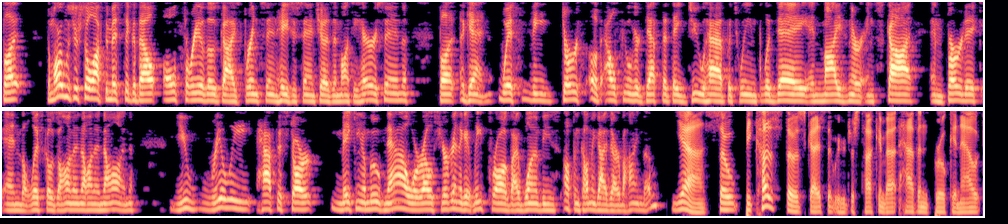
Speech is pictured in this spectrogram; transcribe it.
But the Marlins are still optimistic about all three of those guys, Brinson, Jesus Sanchez, and Monte Harrison. But again, with the dearth of outfielder depth that they do have between Bleday and Misner and Scott and Burdick and the list goes on and on and on, you really have to start making a move now or else you're going to get leapfrogged by one of these up and coming guys that are behind them. Yeah. So because those guys that we were just talking about haven't broken out,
